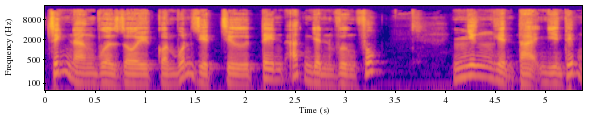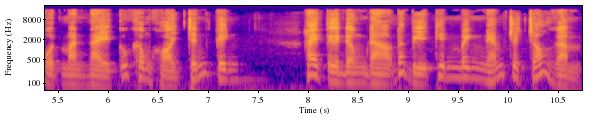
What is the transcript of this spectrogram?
chính nàng vừa rồi còn muốn diệt trừ tên ác nhân Vương Phúc. Nhưng hiện tại nhìn thấy một màn này cũng không khỏi chấn kinh. Hai từ đồng đạo đã bị thiên minh ném cho chó gầm.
